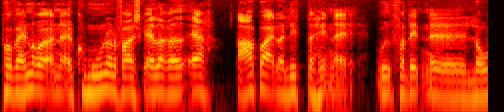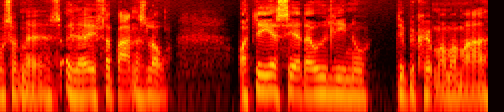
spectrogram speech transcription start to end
på vandrørene, at kommunerne faktisk allerede er arbejder lidt derhen af, ud fra den øh, lov, som er, eller efter barnets lov. Og det, jeg ser derude lige nu, det bekymrer mig meget.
